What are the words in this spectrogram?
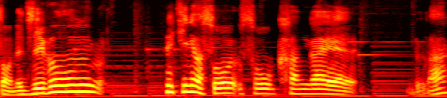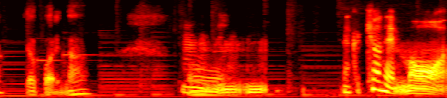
そうね自分的にはそうそう考えるなやっぱりな。うんうんうん。なんか去年も、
